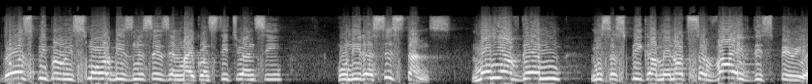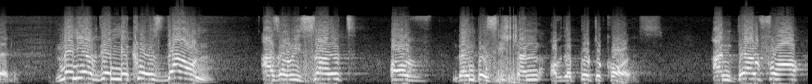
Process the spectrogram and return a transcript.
those people with small businesses in my constituency who need assistance. Many of them, Mr. Speaker, may not survive this period. Many of them may close down as a result of the imposition of the protocols. And therefore,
